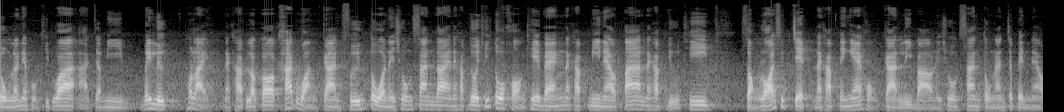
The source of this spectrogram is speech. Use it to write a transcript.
ลงแล้วเนี่ยผมคิดว่าอาจจะมีไม่ลึกเท่าไหร่นะครับแล้วก็คาดหวังการฟื้นตัวในช่วงสั้นได้นะครับโดยที่ตัวของ K-Bank นะครับมีแนวต้านนะครับอยู่ที่ 217 นะครับในแง่ของการรีบาวด์ในช่วงสั้นตรงนั้นจะเป็นแนว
